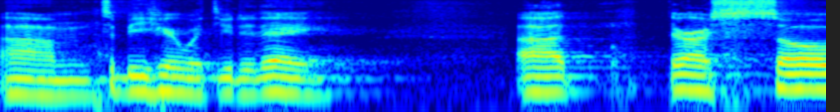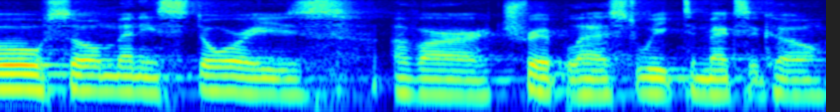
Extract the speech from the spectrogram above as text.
um, to be here with you today. Uh, there are so, so many stories of our trip last week to Mexico.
